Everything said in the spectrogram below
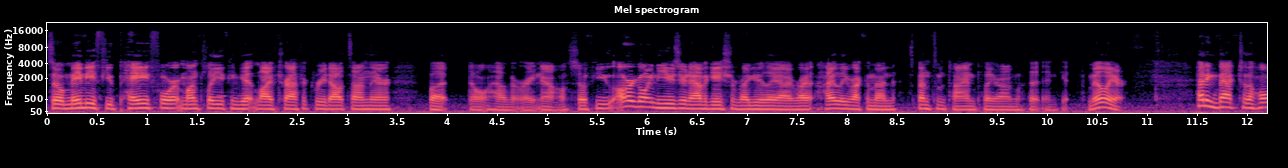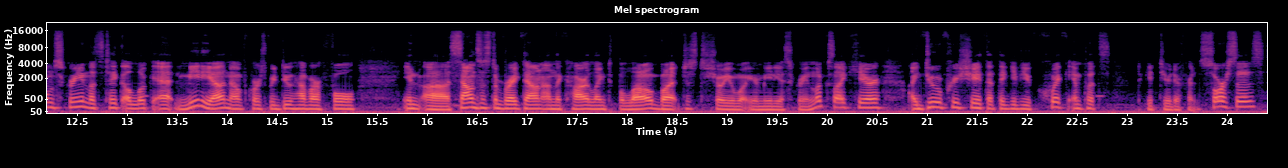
So maybe if you pay for it monthly, you can get live traffic readouts on there, but don't have it right now. So if you are going to use your navigation regularly, I re- highly recommend spend some time, play around with it, and get familiar. Heading back to the home screen, let's take a look at media. Now, of course, we do have our full in, uh, sound system breakdown on the car linked below, but just to show you what your media screen looks like here, I do appreciate that they give you quick inputs to get to your different sources,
